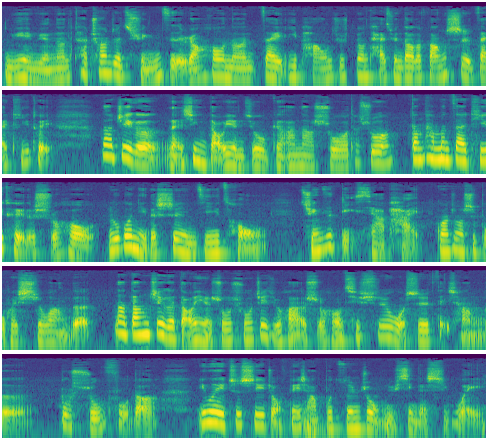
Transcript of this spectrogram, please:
女演员呢，她穿着裙子，然后呢，在一旁就是用跆拳道的方式在踢腿。那这个男性导演就跟安娜说：“他说，当他们在踢腿的时候，如果你的摄影机从裙子底下拍，观众是不会失望的。那当这个导演说出这句话的时候，其实我是非常的不舒服的，因为这是一种非常不尊重女性的行为。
